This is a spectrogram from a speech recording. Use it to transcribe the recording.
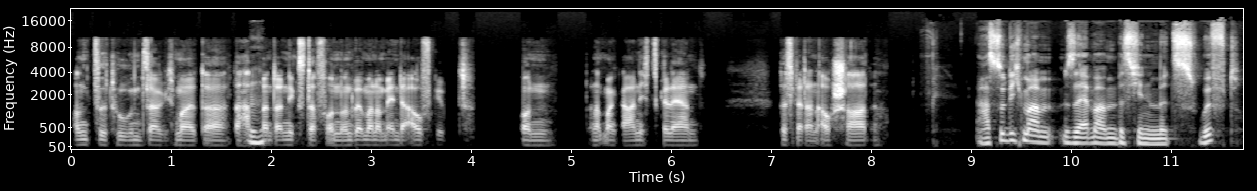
anzutun, sage ich mal. Da, da hat mhm. man dann nichts davon. Und wenn man am Ende aufgibt und dann hat man gar nichts gelernt, das wäre dann auch schade. Hast du dich mal selber ein bisschen mit Swift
